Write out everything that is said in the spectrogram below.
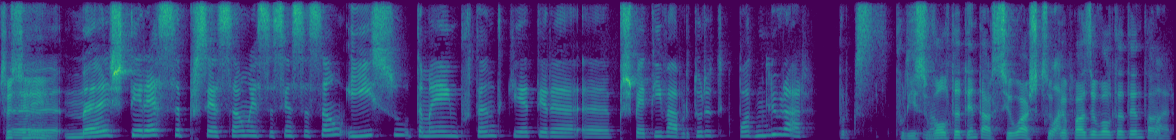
Sim, sim. eh, mas ter essa percepção, essa sensação, e isso também é importante, que é ter a, a perspectiva, a abertura de que pode melhorar. Porque se- Por isso senão- volto a tentar. Se eu acho que sou Claro. capaz, eu volto a tentar. Claro.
